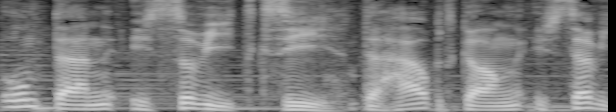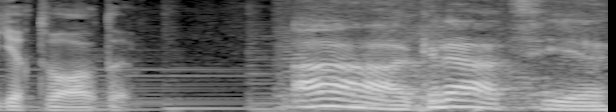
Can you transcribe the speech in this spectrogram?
Und dann war es soweit. Der Hauptgang ist serviert worden. Ah, grazie.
